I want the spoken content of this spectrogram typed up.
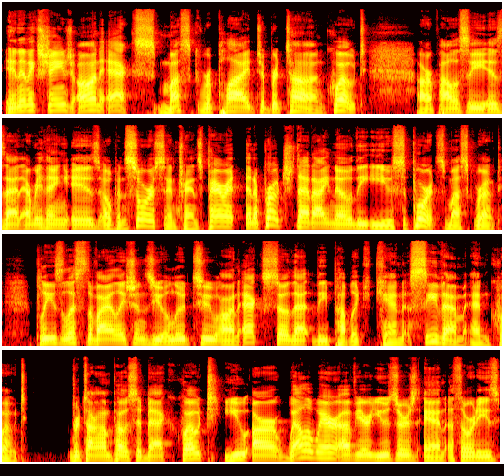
In an exchange on X, Musk replied to Breton, quote, Our policy is that everything is open source and transparent, an approach that I know the EU supports, Musk wrote. Please list the violations you allude to on X so that the public can see them, end quote. Breton posted back, quote, You are well aware of your users and authorities'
